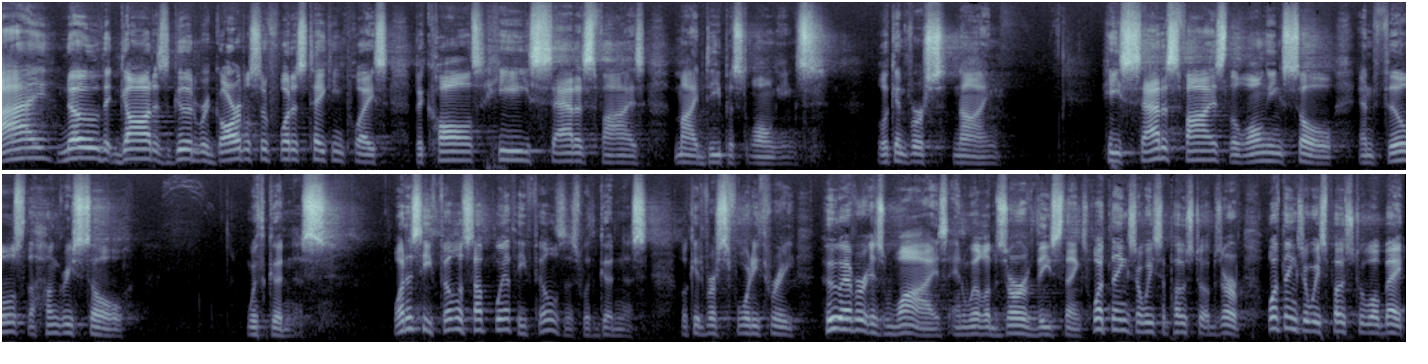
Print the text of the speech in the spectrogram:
I know that God is good regardless of what is taking place because He satisfies my deepest longings. Look in verse 9. He satisfies the longing soul and fills the hungry soul with goodness. What does He fill us up with? He fills us with goodness. Look at verse 43. Whoever is wise and will observe these things. What things are we supposed to observe? What things are we supposed to obey?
